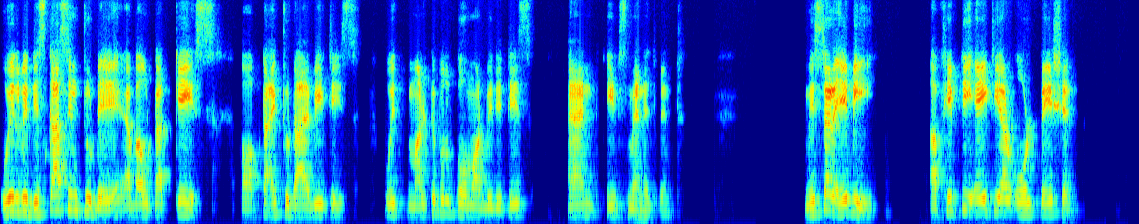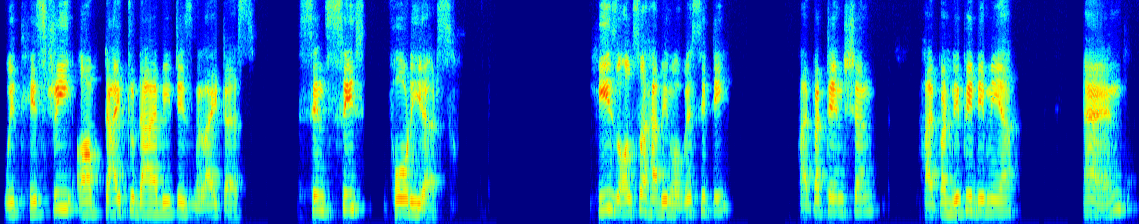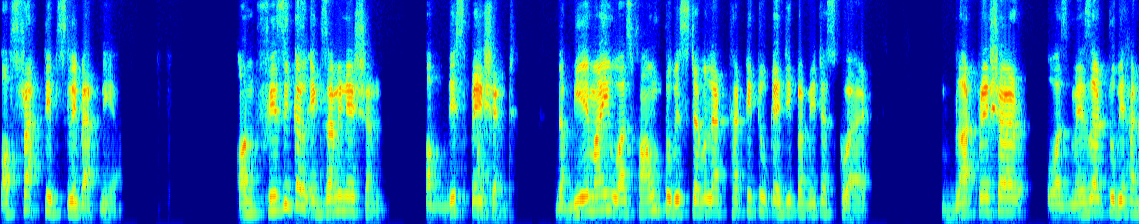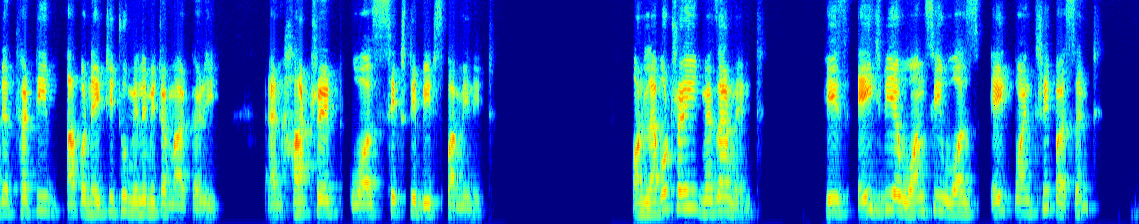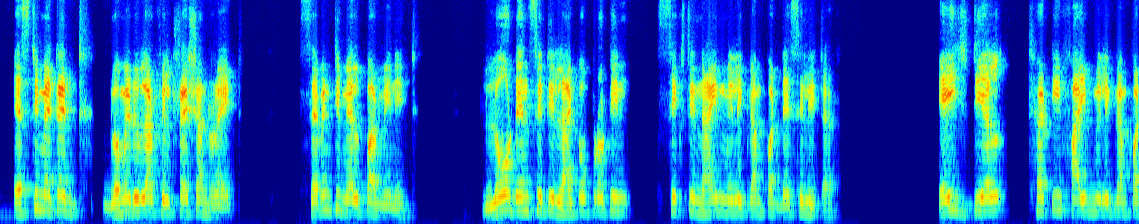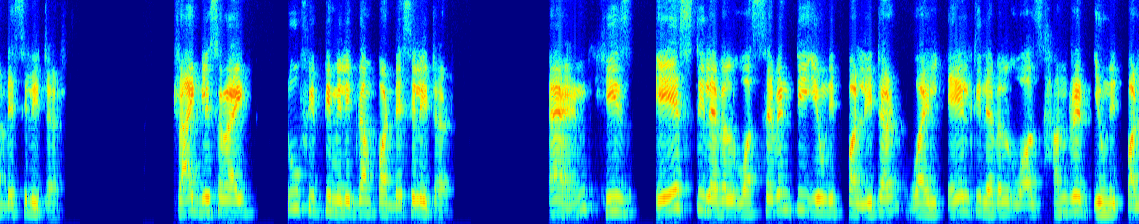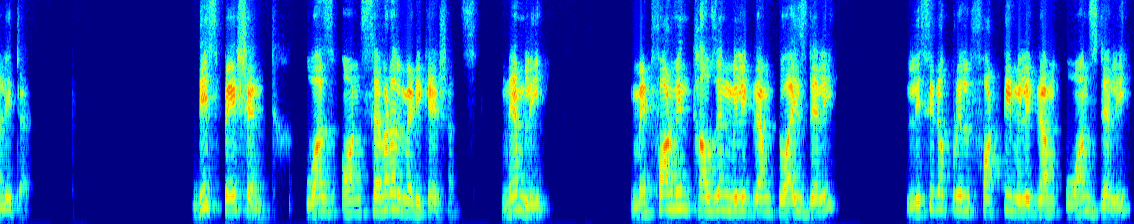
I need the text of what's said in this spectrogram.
We'll be discussing today about a case of type 2 diabetes with multiple comorbidities and its management. Mr. AB, a 58 year old patient with history of type 2 diabetes mellitus since six, four years. He is also having obesity, hypertension, hyperlipidemia, and obstructive sleep apnea. On physical examination of this patient, the BMI was found to be stable at 32 kg per meter square. Blood pressure was measured to be 130 upon 82 millimeter mercury, and heart rate was 60 beats per minute. On laboratory measurement, his HbA1c was 8.3%, estimated glomerular filtration rate 70 ml per minute, low density lipoprotein 69 milligram per deciliter, HDL 35 milligram per deciliter, triglyceride 250 milligram per deciliter, and his AST level was 70 unit per liter, while ALT level was 100 unit per liter. This patient was on several medications, namely metformin 1000 milligram twice daily, lisinopril 40 milligram once daily,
